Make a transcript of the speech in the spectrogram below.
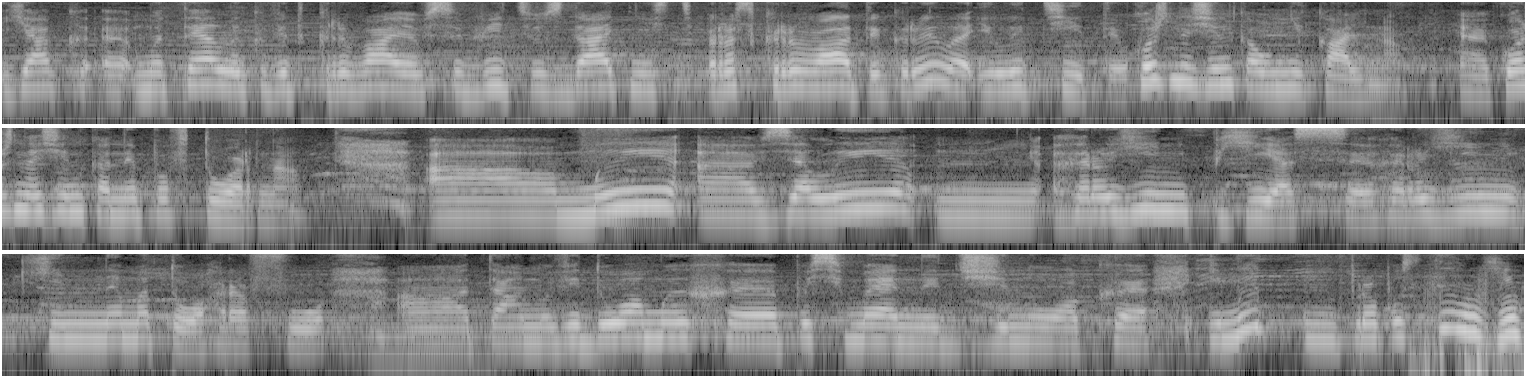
як е, метелик відкриває в собі цю здатність розкривати крила і летіти. Кожна жінка унікальна. Е, Кожна жінка неповторна. Ми е, взяли героїнь п'єс, героїнь кінематографу, там відомих е, письменниць жінок, і ми пропустили їх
